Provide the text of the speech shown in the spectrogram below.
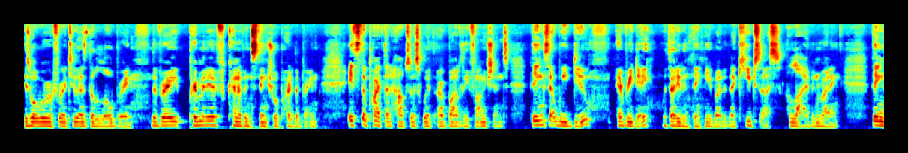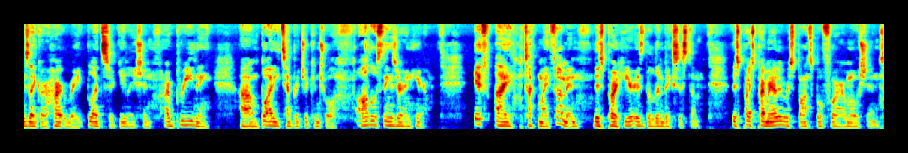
is what we refer to as the low brain, the very primitive kind of instinctual part of the brain. It's the part that helps us with our bodily functions, things that we do every day without even thinking about it that keeps us alive and running. Things like our heart rate, blood circulation, our breathing, um, body temperature control, all those things are in here. If I tuck my thumb in, this part here is the limbic system. This part's primarily responsible for our emotions,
